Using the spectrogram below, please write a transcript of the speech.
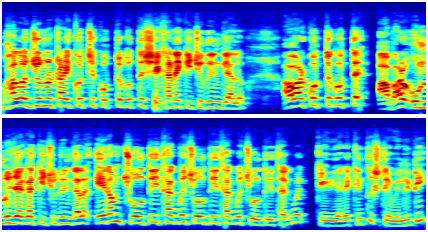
ভালোর জন্য ট্রাই করছে, করতে করতে সেখানে কিছুদিন গেল। আবার করতে করতে আবার অন্য জায়গায় কিছুদিন গেল। এরম চলতেই থাকবে চলতেই থাকবে চলতেই থাকবে। কেরিয়ারে কিন্তু স্টেবিলিটি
